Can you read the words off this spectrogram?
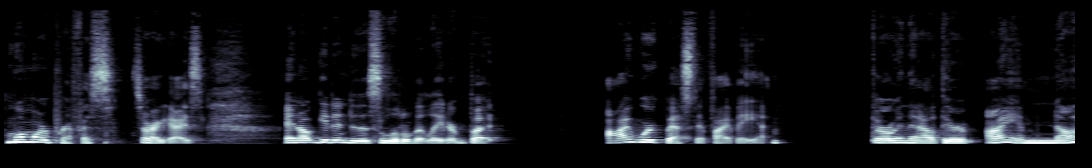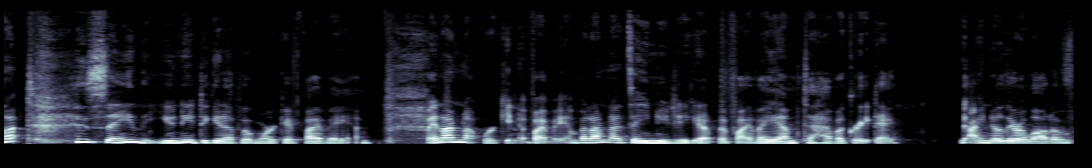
one more preface, sorry guys, and I'll get into this a little bit later, but I work best at 5 a.m throwing that out there. I am not saying that you need to get up and work at 5 a.m. And I'm not working at 5 a.m., but I'm not saying you need to get up at 5 a.m. to have a great day. I know there are a lot of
